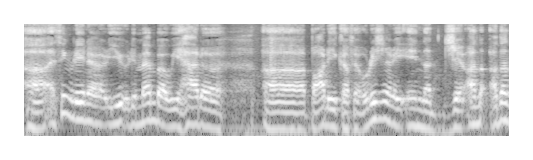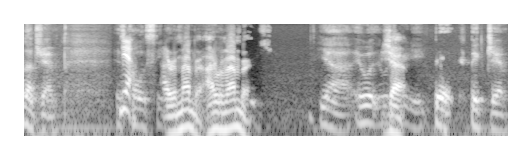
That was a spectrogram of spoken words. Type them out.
uh, I think Lena, you remember we had a, a Body Cafe originally in the gym, another gym. It's yeah. called. I remember. I remember. Yeah, it was, it was yeah. really big, big gym,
